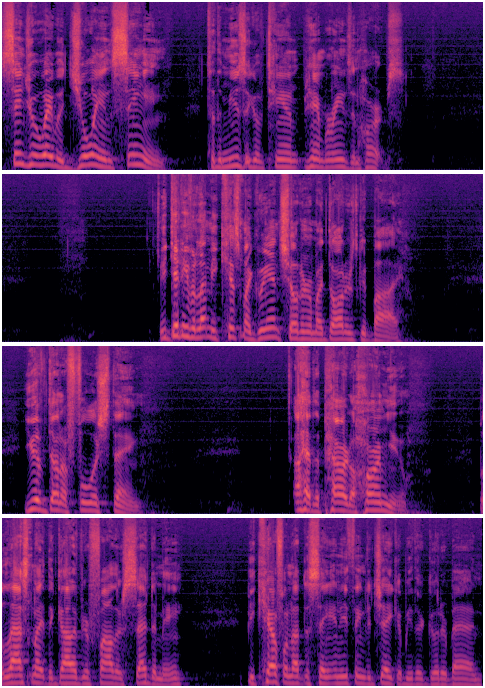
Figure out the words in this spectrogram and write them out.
send you away with joy and singing to the music of tam- tambourines and harps? You didn't even let me kiss my grandchildren or my daughters goodbye. You have done a foolish thing. I have the power to harm you. But last night, the God of your father said to me, Be careful not to say anything to Jacob, either good or bad.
